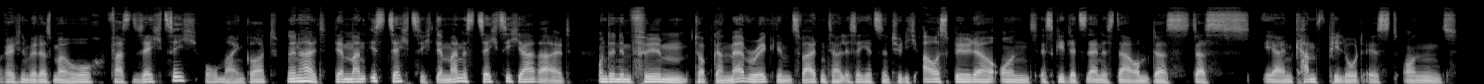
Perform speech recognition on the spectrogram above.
rechnen wir das mal hoch, fast 60? Oh mein Gott. Nein, halt, der Mann ist 60. Der Mann ist 60 Jahre alt. Und in dem Film Top Gun Maverick, dem zweiten Teil, ist er jetzt natürlich Ausbilder und es geht letzten Endes darum, dass, dass er ein Kampfpilot ist und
